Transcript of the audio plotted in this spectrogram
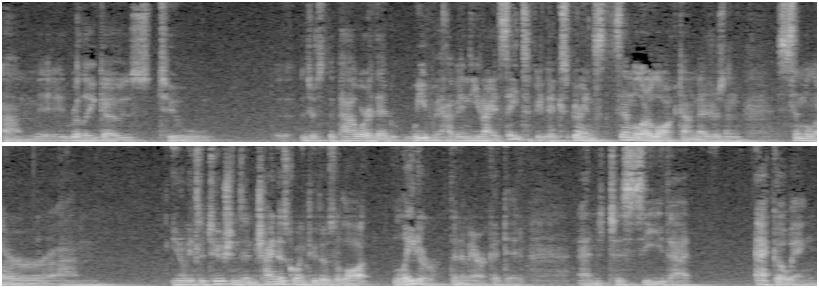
Um, it really goes to just the power that we have in the United States experienced similar lockdown measures and similar um, you know institutions and China's going through those a lot later than America did and to see that echoing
